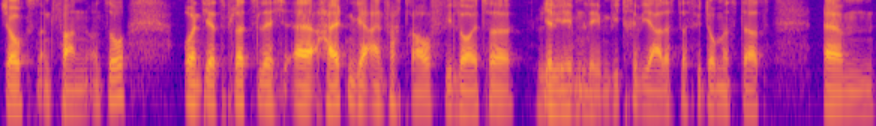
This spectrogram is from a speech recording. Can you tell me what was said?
Jokes und Fun und so. Und jetzt plötzlich äh, halten wir einfach drauf, wie Leute ihr Leben. Leben leben. Wie trivial ist das? Wie dumm ist das? Ähm,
